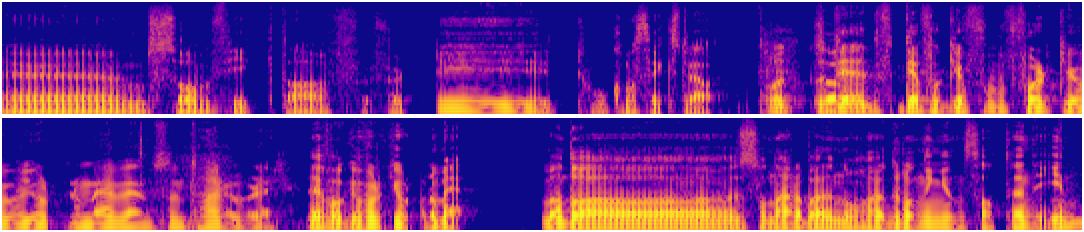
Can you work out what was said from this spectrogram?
Uh, som fikk da 42,6, tror jeg. Og, det, det får ikke folket gjort noe med hvem som tar over der? Det får ikke folk gjort noe med. Men da, sånn er det bare. Nå har jo dronningen satt henne inn.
